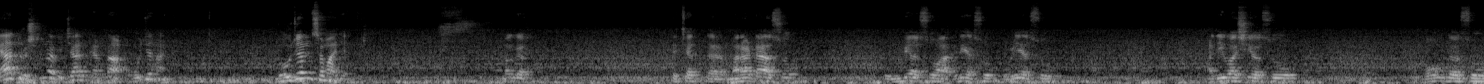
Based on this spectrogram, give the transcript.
या दृष्टीनं विचार करता बहुजनाने बहुजन समाजात. मग त्याच्यात मराठा असो कुणबी असो आगरी असो कोळी असो आदिवासी असो बौद्ध असो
